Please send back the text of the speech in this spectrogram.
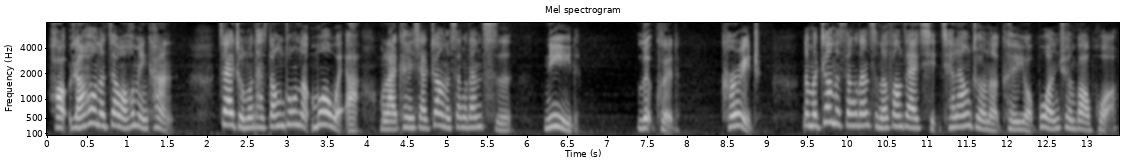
好，然后呢，再往后面看。在整段台词当中的末尾啊，我们来看一下这样的三个单词：need、liquid、courage。那么这样的三个单词呢放在一起，前两者呢可以有不完全爆破，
